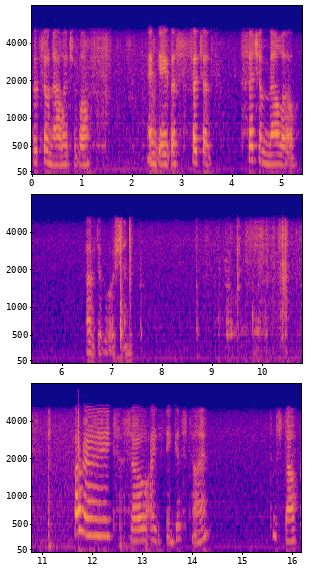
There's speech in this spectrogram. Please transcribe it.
but so knowledgeable, and gave us such a such a mellow of devotion. All right, so I think it's time to stop.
